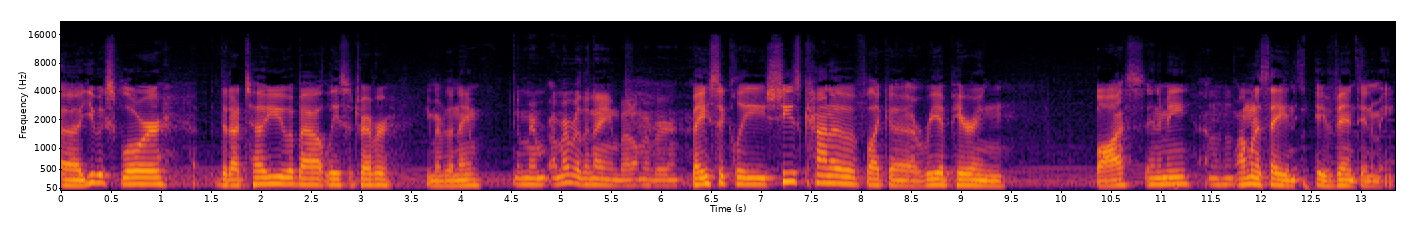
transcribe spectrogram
Uh, you explore. Did I tell you about Lisa Trevor? You remember the name? I remember, I remember the name, but I don't remember. Basically, she's kind of like a reappearing boss enemy. Mhm. I'm gonna say an event enemy.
